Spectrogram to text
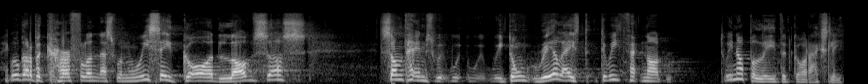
I think we've got to be careful in this. When we say God loves us, sometimes we, we, we don't realize do we, not, do we not believe that God actually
